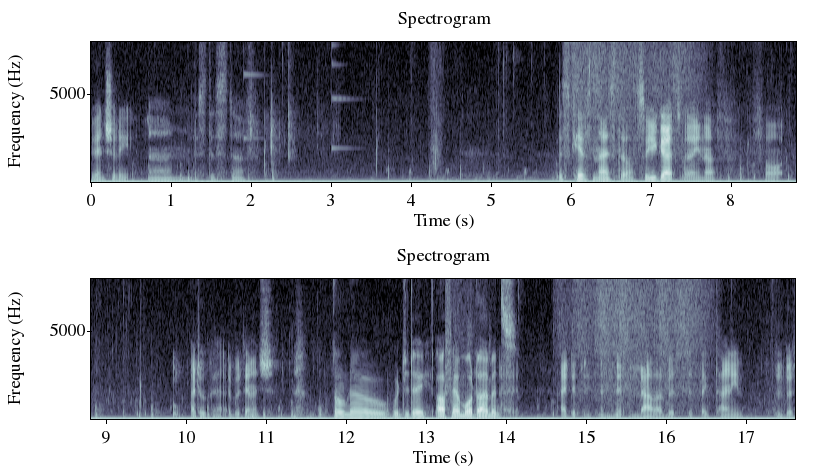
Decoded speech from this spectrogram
Eventually. Um, there's this stuff. This cave's nice though. So you got uh, enough for. Oh, I took a, bit damage. Oh no, what'd you do? Oh, I found more diamonds. I did in, in lava a bit, just like tiny little bit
